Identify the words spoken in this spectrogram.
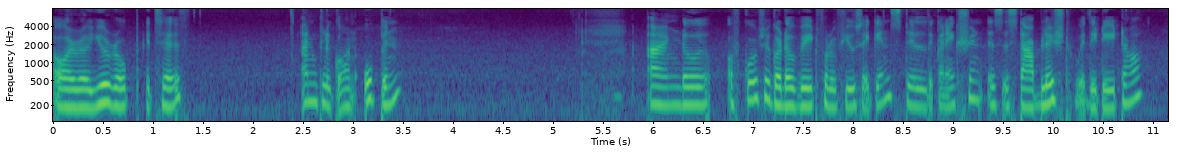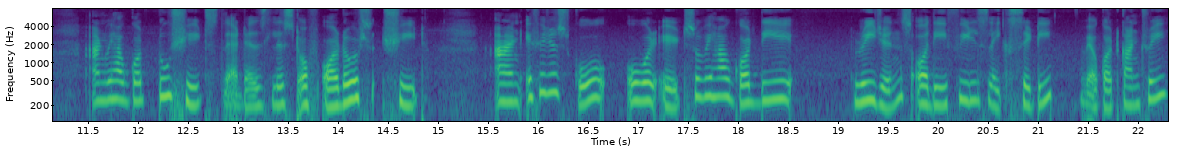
or uh, europe itself. And click on open. And uh, of course you gotta wait for a few seconds till the connection is established with the data and we have got two sheets that is list of orders sheet. And if you just go over it so we have got the regions or the fields like city we have got country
